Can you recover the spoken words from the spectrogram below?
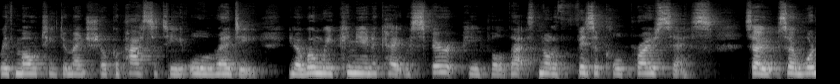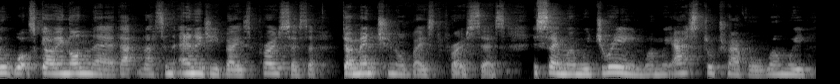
with multi-dimensional capacity already. You know, when we communicate with spirit people, that's not a physical process. So, so what what's going on there? That that's an energy-based process, a dimensional-based process. The same when we dream, when we astral travel, when we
